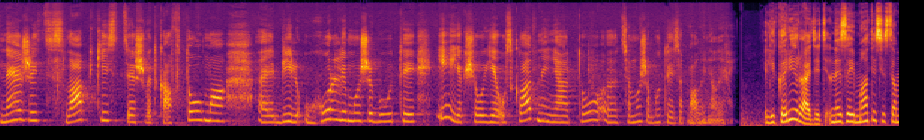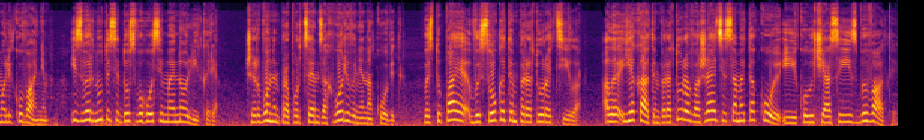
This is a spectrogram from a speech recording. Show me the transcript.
нежить, слабкість, швидка втома, е, біль у горлі може бути. І якщо є ускладнення, то е, це може бути і запалення легень. Лікарі радять не займатися самолікуванням і звернутися до свого сімейного лікаря. Червоним прапорцем захворювання на ковід виступає висока температура тіла. Але яка температура вважається саме такою і коли час її збивати?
